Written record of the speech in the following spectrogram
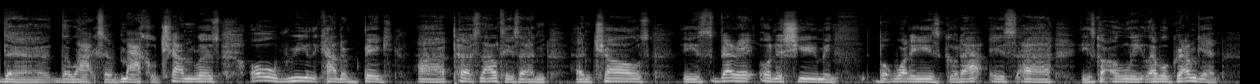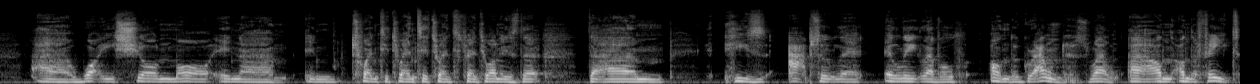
the the likes of Michael Chandler's, all really kind of big uh, personalities, and and Charles is very unassuming, but what he is good at is uh, he's got elite level ground game. Uh, what he's shown more in um, in 2020, 2021 is that that um, he's absolutely elite level on the ground as well, uh, on on the feet.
